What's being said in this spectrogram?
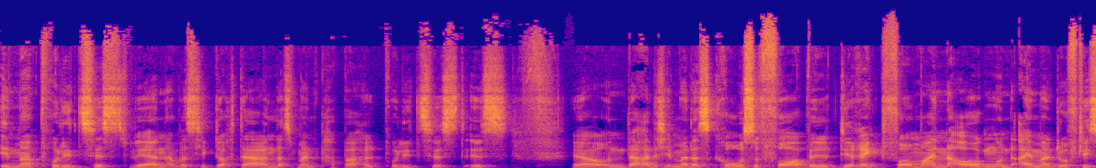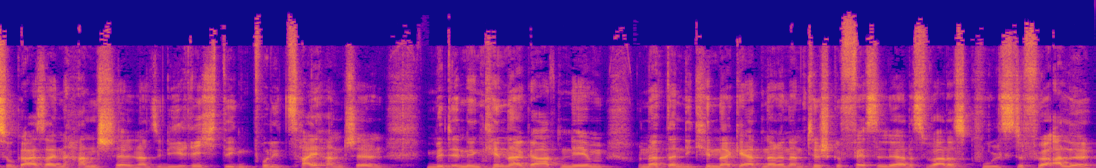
immer Polizist werden, aber es liegt auch daran, dass mein Papa halt Polizist ist. Ja, und da hatte ich immer das große Vorbild direkt vor meinen Augen und einmal durfte ich sogar seine Handschellen, also die richtigen Polizeihandschellen, mit in den Kindergarten nehmen und hat dann die Kindergärtnerin an den Tisch gefesselt. Ja, das war das Coolste für alle.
